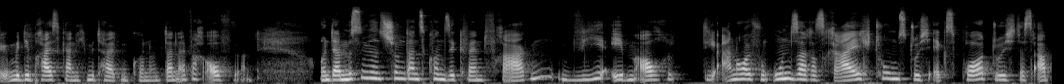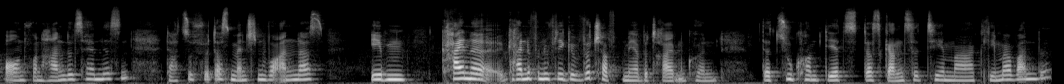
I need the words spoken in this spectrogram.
mit dem Preis gar nicht mithalten können und dann einfach aufhören. Und da müssen wir uns schon ganz konsequent fragen, wie eben auch die Anhäufung unseres Reichtums durch Export, durch das Abbauen von Handelshemmnissen dazu führt, dass Menschen woanders eben keine, keine vernünftige Wirtschaft mehr betreiben können. Dazu kommt jetzt das ganze Thema Klimawandel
